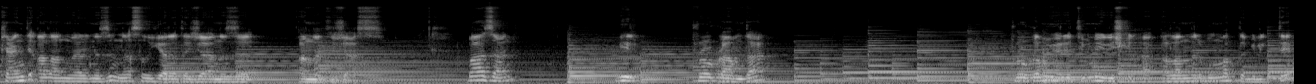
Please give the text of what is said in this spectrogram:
kendi alanlarınızı nasıl yaratacağınızı anlatacağız. Bazen bir programda programın yönetimine ilişkin alanları bulmakla birlikte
